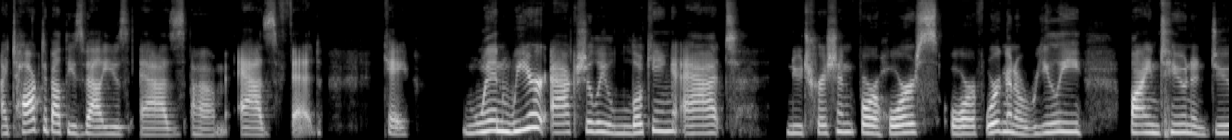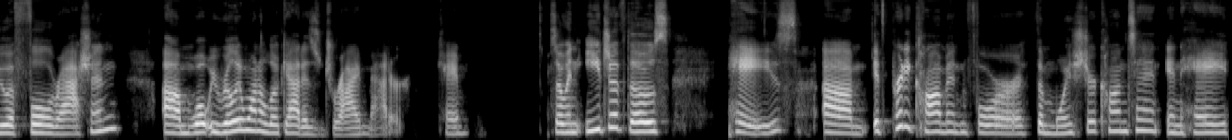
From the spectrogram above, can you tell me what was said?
I talked about these values as um, as fed. Okay, when we are actually looking at nutrition for a horse, or if we're going to really fine tune and do a full ration, um, what we really want to look at is dry matter. Okay, so in each of those hays, um, it's pretty common for the moisture content in hay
